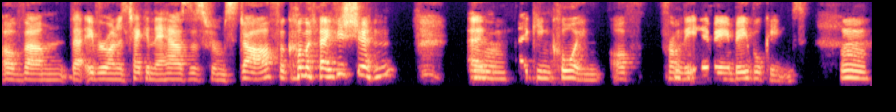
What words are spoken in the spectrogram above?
of um that everyone has taken their houses from staff accommodation and mm. taking coin off from the Airbnb bookings. Mm.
